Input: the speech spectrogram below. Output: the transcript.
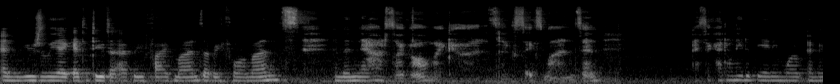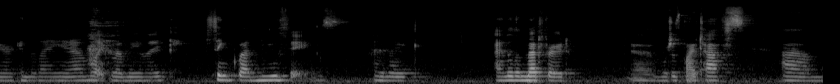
And usually I get to do that every five months, every four months. And then now it's like, oh my God, it's like six months. And it's like, I don't need to be any more American than I am. Like, let me like think about new things. And like, I live in Medford, um, which is by Tufts. Um,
